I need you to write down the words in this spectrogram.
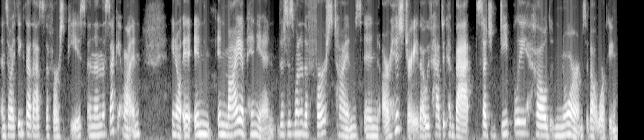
and so I think that that's the first piece. And then the second one you know in in my opinion this is one of the first times in our history that we've had to combat such deeply held norms about working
